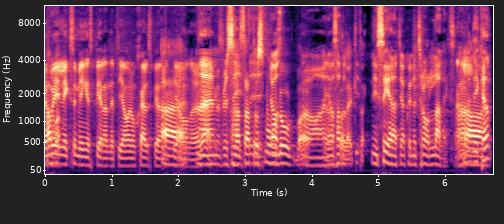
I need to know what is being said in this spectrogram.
Det var liksom ingen spelande piano, självspelande piano. Nej, men precis. Han satt och smålog bara. Ja, jag satt och, ni ser att jag kunde trolla liksom. Ja. Det, kan,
